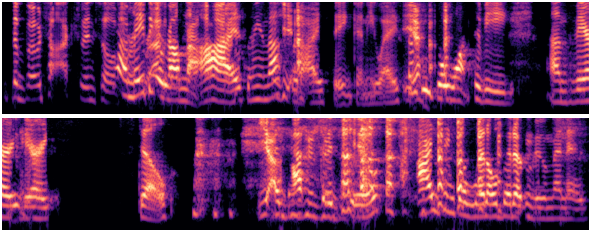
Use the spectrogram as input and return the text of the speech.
the Botox until yeah, maybe around the eyes. I mean, that's yeah. what I think anyway. Some yeah. people want to be um, very very still. Yeah. that's good too. I think a little bit of movement is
